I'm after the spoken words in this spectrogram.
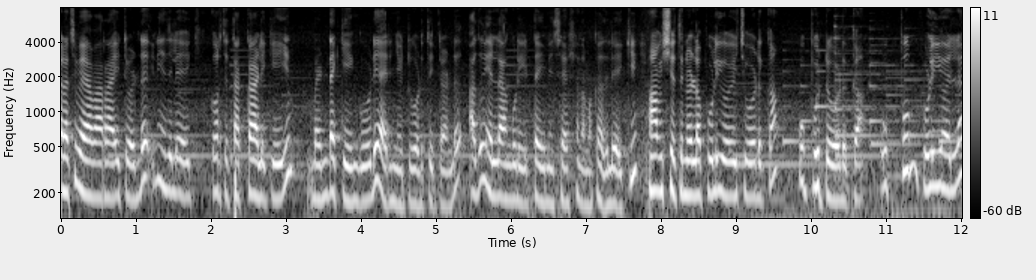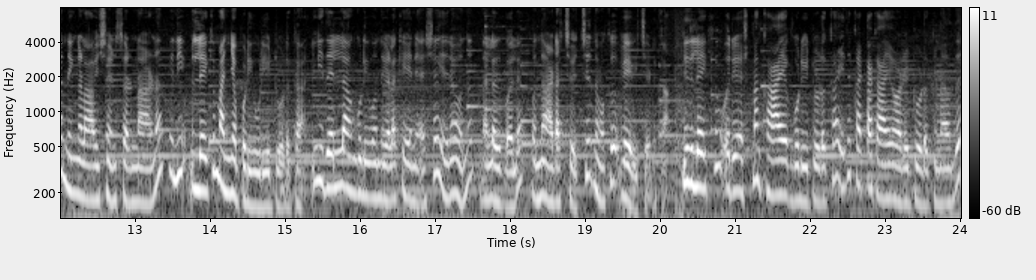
കുറച്ച് വേവാറായിട്ടുണ്ട്. ഇനി ഇതിലേക്ക് കുറച്ച് തക്കാളിക്കയും വെണ്ടയ്ക്കയും കൂടി അരിഞ്ഞിട്ട് കൊടുത്തിട്ടുണ്ട്. അതും എല്ലാം കൂടി ഇട്ടതിന് ശേഷം നമുക്കതിലേക്ക് ആവശ്യത്തിനുള്ള പുളി ഒഴിച്ച് കൊടുക്കാം. ഉപ്പിട്ട് കൊടുക്കാം. ഉപ്പും പുളിയും എല്ലാം നിങ്ങൾ ആവശ്യാനുസരണമാണ്. ഇനി ഇതിലേക്ക് മഞ്ഞപ്പൊടി കൂടി ഇട്ട് കൊടുക്കാം. ഇനി ഇതെല്ലാം കൂടി ഒന്ന് ഇളക്കിയതിന് ശേഷം ഇതിനെ ഒന്ന് നല്ലതുപോലെ ഒന്ന് അടച്ചു വെച്ച് നമുക്ക് വേവിച്ചെടുക്കാം. ഇതിലേക്ക് ഒരു കഷ്ണം കായം കൂടി ഇട്ട് കൊടുക്കുക ഇത് കട്ട കായമാണ് ഇട്ട് കൊടുക്കുന്നത്.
